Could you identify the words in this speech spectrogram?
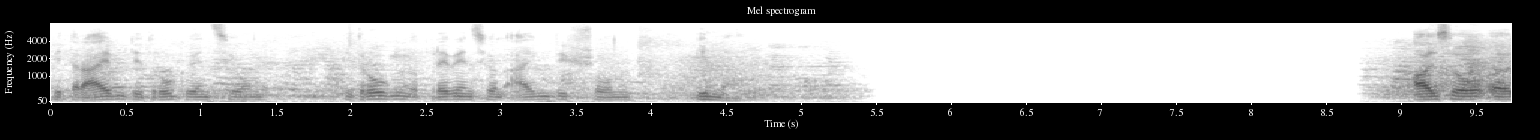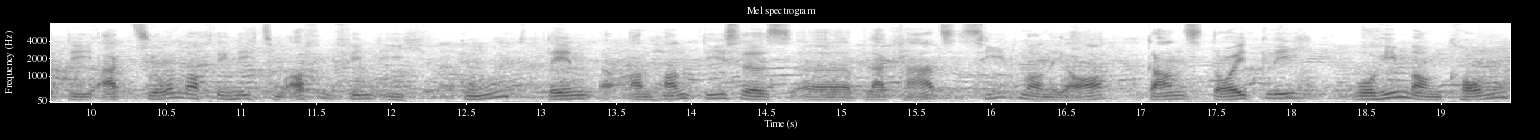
betreiben die Drogenprävention, die Drogenprävention eigentlich schon immer. Also äh, die Aktion Mach dich nicht zum Affen finde ich gut, denn äh, anhand dieses äh, Plakats sieht man ja ganz deutlich, wohin man kommt,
